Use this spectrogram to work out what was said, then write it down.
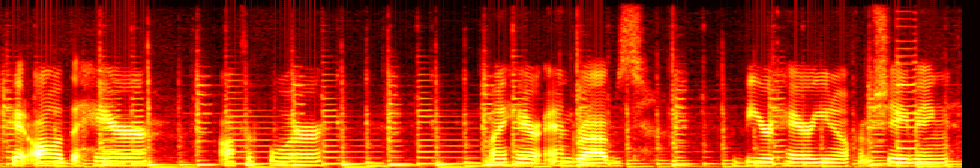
Get all of the hair off the floor. My hair and Rob's beard hair, you know, from shaving.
